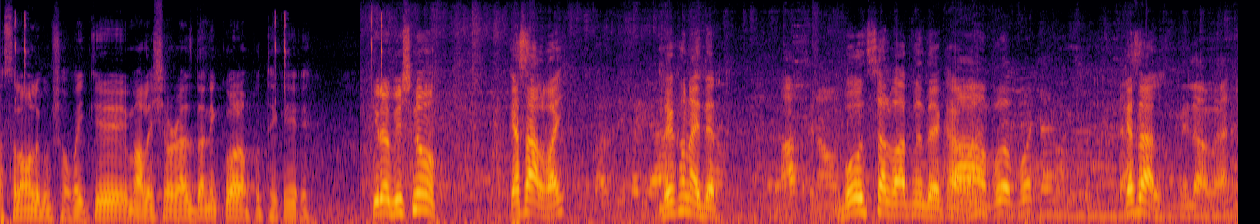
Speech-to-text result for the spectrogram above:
আসসালামু আলাইকুম সবাইকে মালয়েশিয়ার রাজধানী কুয়ালামপুর থেকে কিরে বিষ্ণু कैसा हाल भाई देखो ना इधर बहुत साल बाद में देखा हाँ हाँ? वो वो टाइम कैसा हाल मिला हुआ है ना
